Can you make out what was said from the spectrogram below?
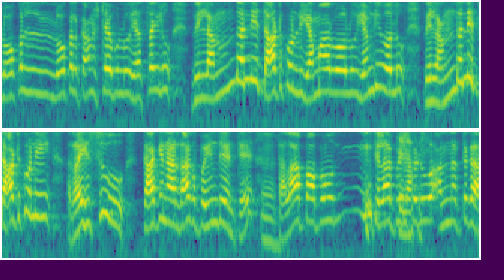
లోకల్ లోకల్ కానిస్టేబుల్ ఎస్ఐలు వీళ్ళందరినీ దాటుకొని ఎంఆర్ఓలు ఎండిఓలు వీళ్ళందరినీ దాటుకొని రైసు కాకినాడ దాకా పోయింది అంటే తలా పాపం పిడికడు అన్నట్టుగా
